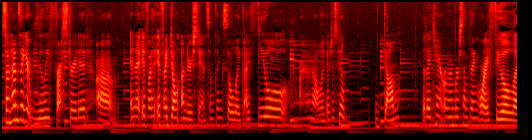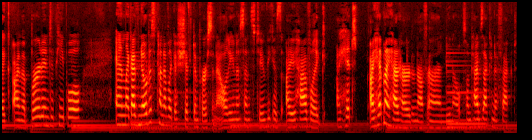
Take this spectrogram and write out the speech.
sometimes I get really frustrated. Um, and if I, if I don't understand something, so like I feel, I don't know, like I just feel dumb that I can't remember something, or I feel like I'm a burden to people and like I've noticed kind of like a shift in personality in a sense too because I have like I hit I hit my head hard enough and you know sometimes that can affect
